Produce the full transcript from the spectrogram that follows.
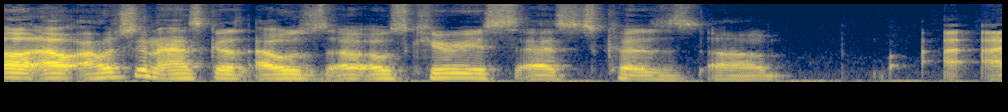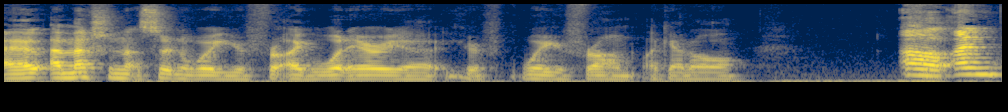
Uh, I, I was just gonna ask. Cause I was I was curious as because uh, I, I I'm actually not certain where you're from. Like what area you're where you're from. Like at all. oh i'm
